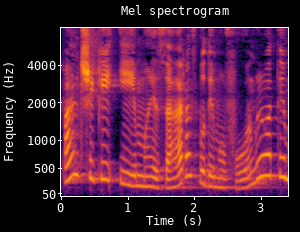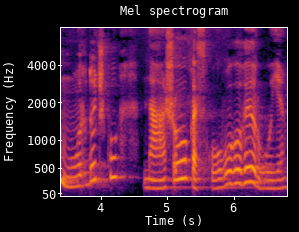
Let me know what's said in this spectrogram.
пальчики, і ми зараз будемо оформлювати мордочку нашого казкового героя.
